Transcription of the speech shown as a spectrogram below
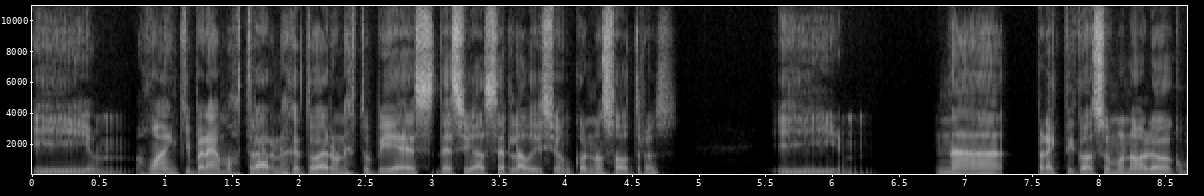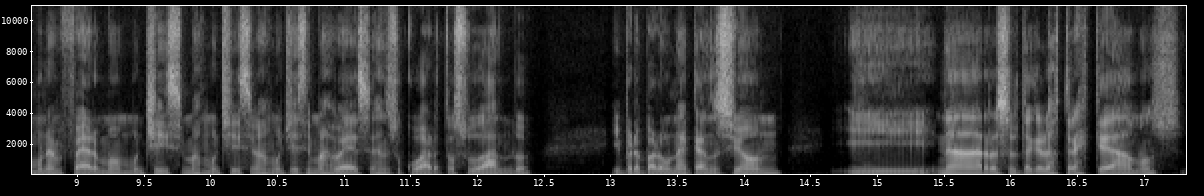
Y mm, Juanqui, para demostrarnos que todo era una estupidez, decidió hacer la audición con nosotros. Y mm, nada, practicó su monólogo como un enfermo muchísimas, muchísimas, muchísimas veces en su cuarto sudando. Y preparó una canción. Y nada, resulta que los tres quedamos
